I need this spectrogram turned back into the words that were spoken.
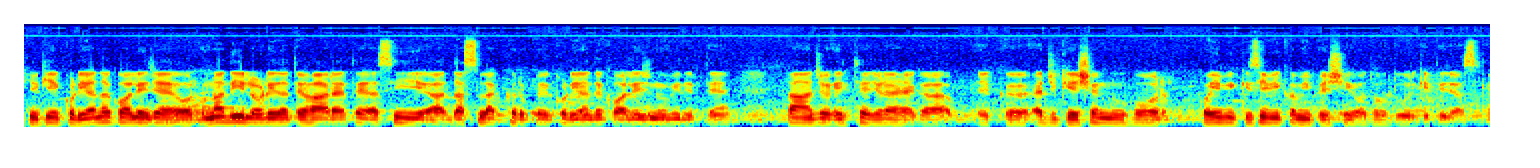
ਕਿਉਂਕਿ ਇਹ ਕੁੜੀਆਂ ਦਾ ਕਾਲਜ ਹੈ ਔਰ ਉਹਨਾਂ ਦੀ ਲੋਹੜੀ ਦਾ ਤਿਉਹਾਰ ਹੈ ਤੇ ਅਸੀਂ ਅ, 10 ਲੱਖ ਰੁਪਏ ਕੁੜੀਆਂ ਦੇ ਕਾਲਜ ਨੂੰ ਵੀ ਦਿੱਤੇ ਹੈ ਤਾਂ ਜੋ ਇੱਥੇ ਜਿਹੜਾ ਹੈਗਾ ਇੱਕ ਐਜੂਕੇਸ਼ਨ ਨੂੰ ਹੋਰ ਕੋਈ ਵੀ ਕਿਸੇ ਵੀ ਕਮੀ ਪੇਸ਼ੀ ਹੋ ਤੋਂ ਦੂਰ ਕੀਤੀ ਜਾ ਸਕੇ।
